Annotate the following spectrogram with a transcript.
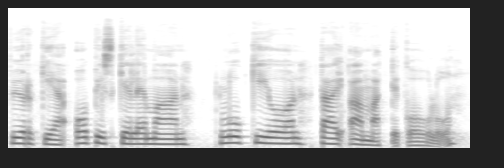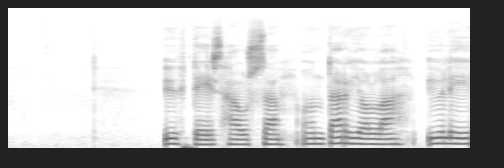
pyrkiä opiskelemaan lukioon tai ammattikouluun. Yhteishaussa on tarjolla yli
